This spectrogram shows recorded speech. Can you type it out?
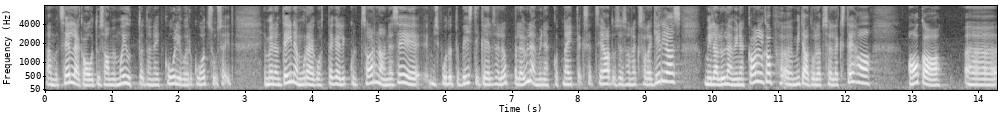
vähemalt selle kaudu saame mõjutada neid koolivõrgu otsuseid. ja meil on teine murekoht tegelikult sarnane see, mis puudutab eestikeelsele õppele üleminekut näiteks, et seaduses on, eks ole, kirjas, millal üleminek algab, mida tuleb selleks teha. aga äh,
